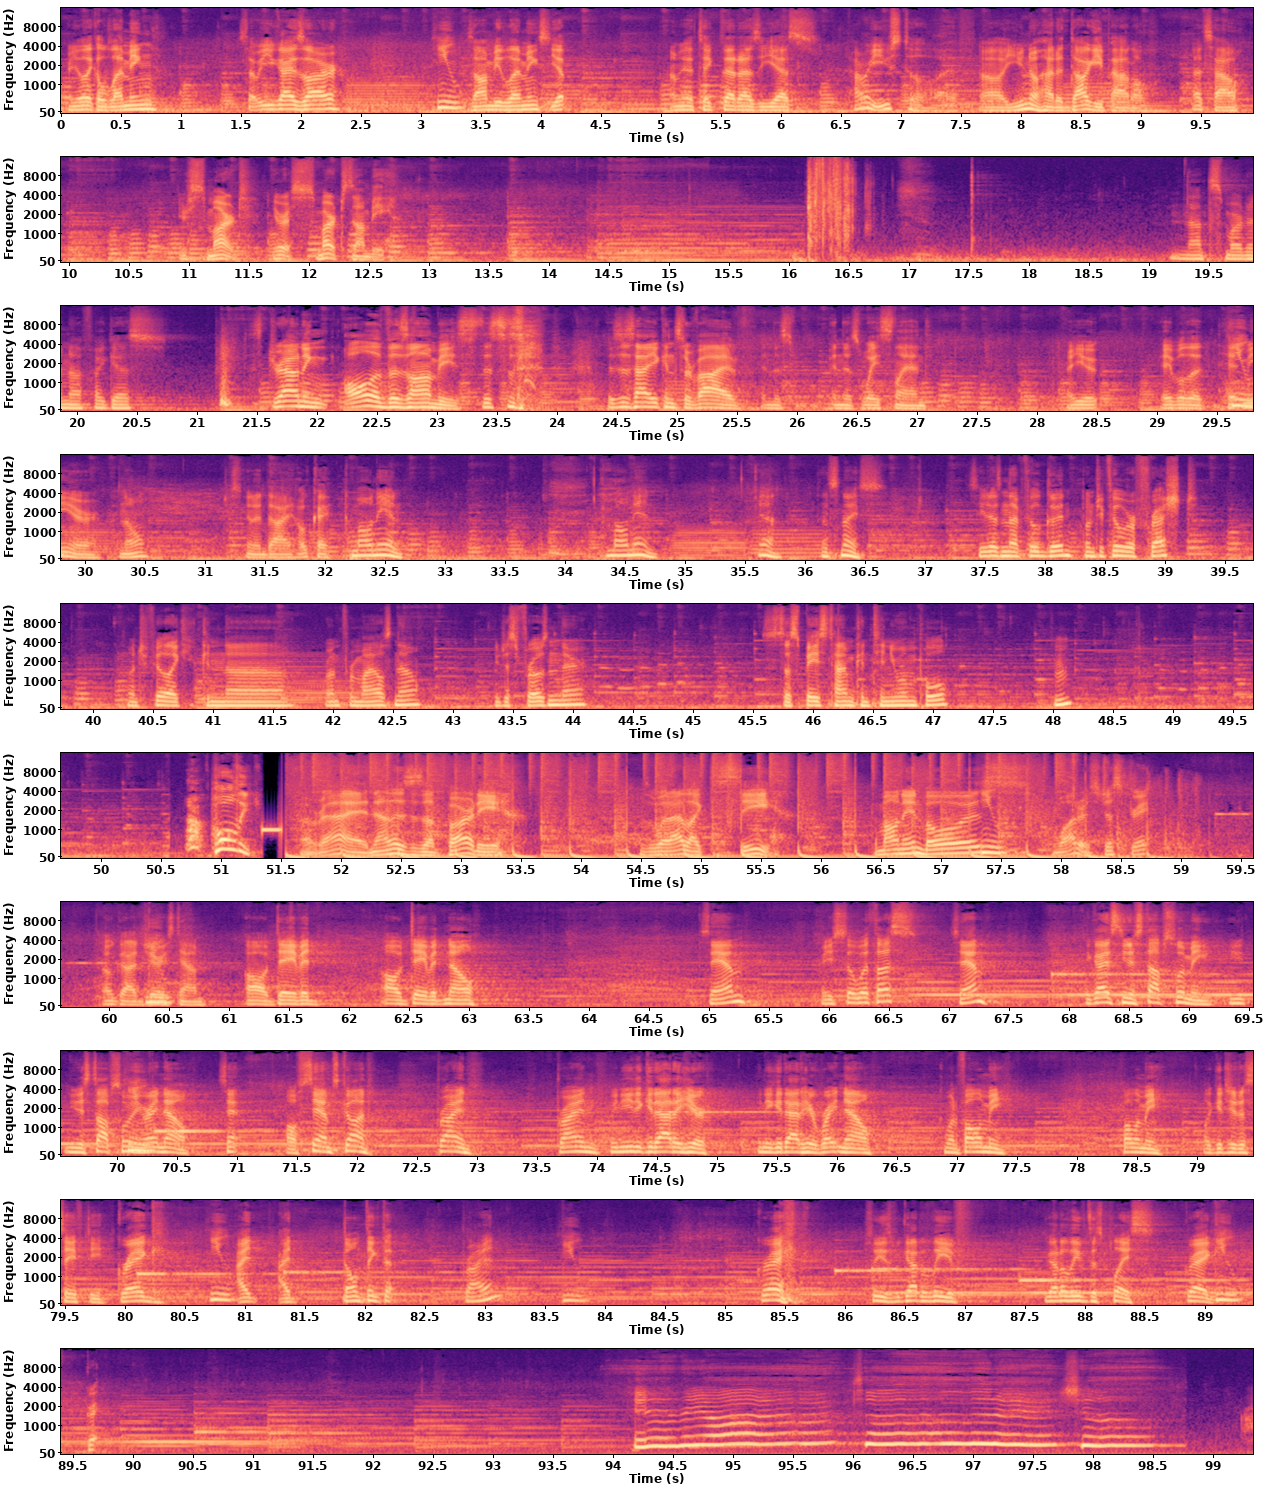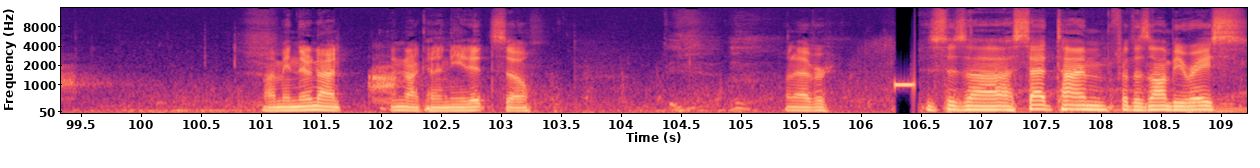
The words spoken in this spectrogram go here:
Are you like a lemming? Is that what you guys are? You. Zombie lemmings? Yep. I'm gonna take that as a yes. How are you still alive? Oh, you know how to doggy paddle. That's how. You're smart. You're a smart zombie. Not smart enough, I guess. Just drowning all of the zombies. This is this is how you can survive in this in this wasteland. Are you able to hit You. me or no? Just gonna die. Okay, come on in. Come on in. Yeah, that's nice. See, doesn't that feel good? Don't you feel refreshed? Don't you feel like you can uh, run for miles now? You're just frozen there? Is this a space-time continuum pool? Hmm? Holy! Alright, now this is a party. This is what I like to see. Come on in, boys. You. Water's just great. Oh god, Jerry's down. Oh, David. Oh, David, no. Sam? Are you still with us? Sam? You guys need to stop swimming. You need to stop swimming You. right now. Sam. Oh, Sam's gone. Brian. Brian, we need to get out of here. We need to get out of here right now. Come on, follow me. Follow me. I'll get you to safety. Greg, You. I I don't think that Brian? You. Greg, please, we gotta leave. We gotta leave this place. Greg. You. Greg. In the I mean, they're not. They're not gonna need it, so. Whatever. This is uh, a sad time for the zombie race.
